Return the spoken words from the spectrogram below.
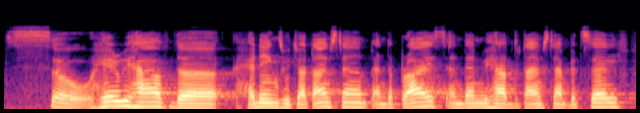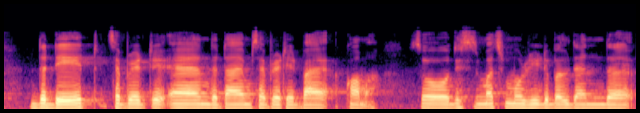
So here we have the headings which are timestamp and the price and then we have the timestamp itself the date separated and the time separated by a comma. So this is much more readable than the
